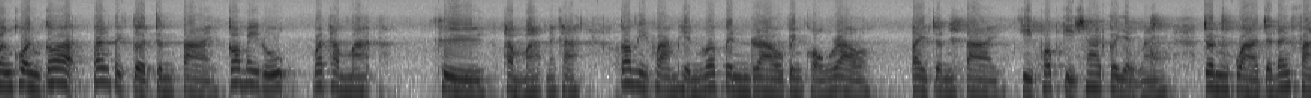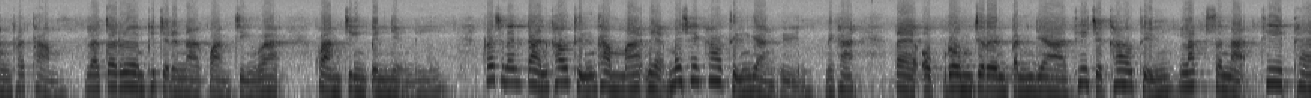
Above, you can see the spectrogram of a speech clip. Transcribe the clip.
บางคนก็ตั้งแต่เกิดจนตายก็ไม่รู้ว่าธรรมะคือธรรมะนะคะ ก็มีความเห็นว่าเป็นเราเป็นของเราไปจนตาย กี่ภพกี่ชาติก็อย่างนั้น จนกว่าจะได้ฟังพระธรรม แล้วก็เริ่มพิจารณาความจริงว่าความจริงเป็นอย่างนี้ เพราะฉะนั้นการเข้าถึงธรรมะเนี่ยไม่ใช่เข้าถึงอย่างอื่นนะคะ แต่อบรมเจริญปัญญาที่จะเข้าถึงลักษณะที่แท้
